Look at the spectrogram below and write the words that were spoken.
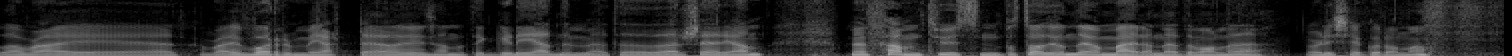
da ble jeg, ble jeg varm i hjertet. og Jeg kjenner at jeg gleder meg til det der skjer igjen. Men 5000 på stadion det er jo mer enn det til vanlig, når det ikke er korona.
